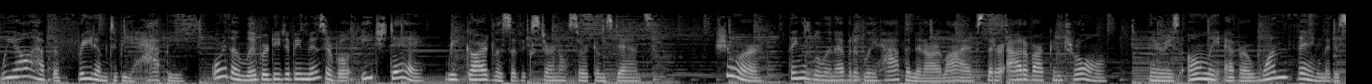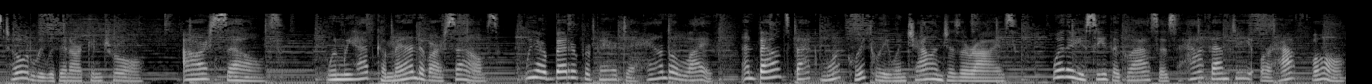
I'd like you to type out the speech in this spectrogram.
We all have the freedom to be happy or the liberty to be miserable each day, regardless of external circumstance. Sure, things will inevitably happen in our lives that are out of our control. There is only ever one thing that is totally within our control ourselves. When we have command of ourselves, we are better prepared to handle life and bounce back more quickly when challenges arise. Whether you see the glass as half empty or half full,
